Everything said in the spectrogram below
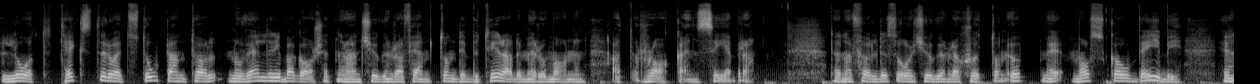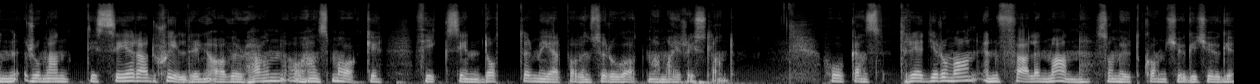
låttexter och ett stort antal noveller i bagaget när han 2015 debuterade med romanen Att raka en zebra. Denna följdes år 2017 upp med Moscow Baby, en romantiserad skildring av hur han och hans make fick sin dotter med hjälp av en surrogatmamma i Ryssland. Håkans tredje roman, En fallen man, som utkom 2020,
